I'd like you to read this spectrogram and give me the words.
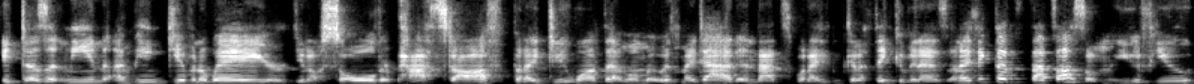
it doesn't mean I'm being given away or you know sold or passed off, but I do want that moment with my dad, and that's what I'm to think of it as. And I think that's that's awesome. If you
